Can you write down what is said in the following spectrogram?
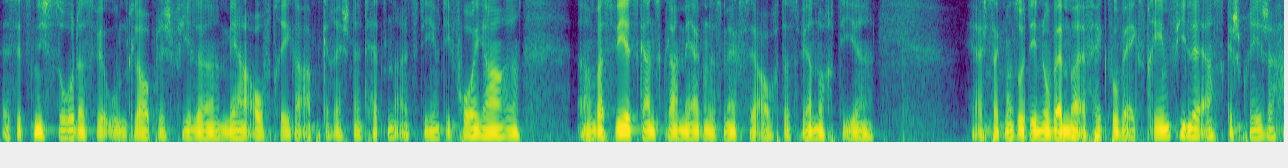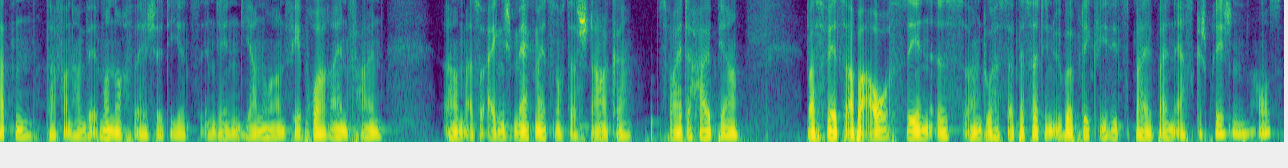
Es ist jetzt nicht so, dass wir unglaublich viele mehr Aufträge abgerechnet hätten als die, die Vorjahre. Ähm, was wir jetzt ganz klar merken, das merkst du ja auch, dass wir noch die, ja, ich sag mal so, den November-Effekt, wo wir extrem viele Erstgespräche hatten. Davon haben wir immer noch welche, die jetzt in den Januar und Februar reinfallen. Ähm, also eigentlich merken wir jetzt noch das starke zweite Halbjahr. Was wir jetzt aber auch sehen ist, ähm, du hast da besser den Überblick, wie sieht es bei, bei den Erstgesprächen aus?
